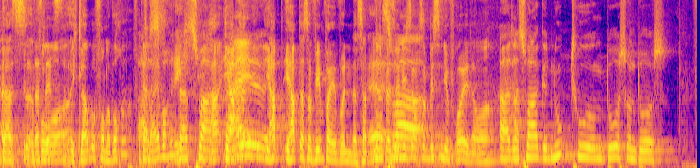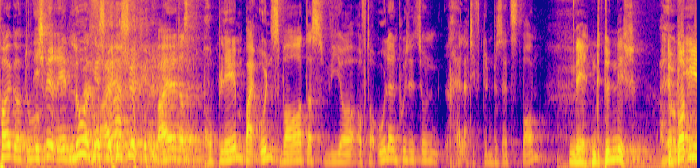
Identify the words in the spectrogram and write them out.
Das, Das vor, letzte. ich glaube, vor einer Woche, vor zwei Wochen. Das war Ah, ihr, habt, geil. ihr, habt, ihr habt das auf jeden Fall gewonnen. Das hat mich Das persönlich war- auch so ein bisschen gefreut. Aber Ah, das war Genugtuung durch und durch. Volker, du. Ich will reden. Los, weil, ich will- weil das Problem bei uns war, dass wir auf der O-Line-Position relativ dünn besetzt waren. Nee, dünn nicht. Also, okay. Bobby,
